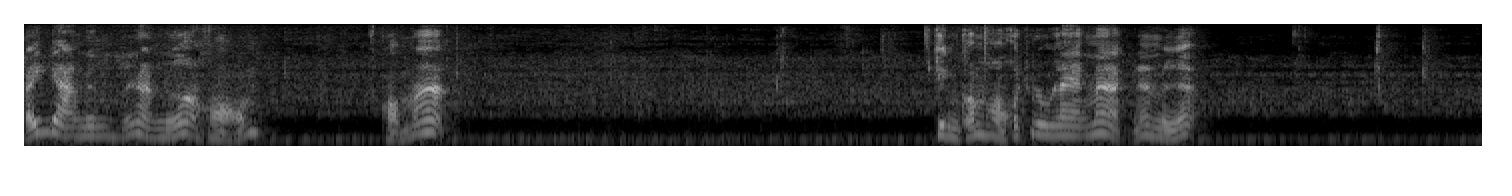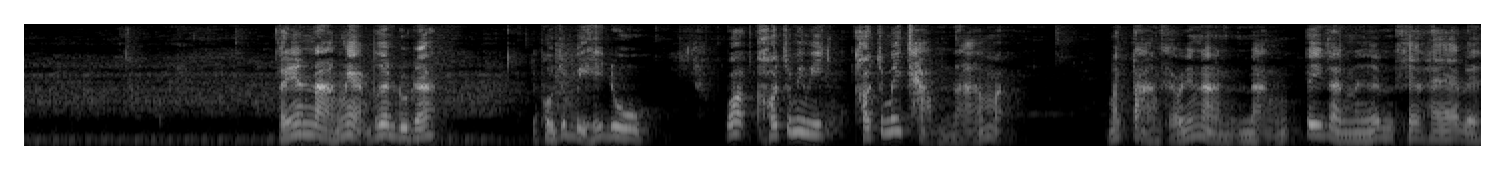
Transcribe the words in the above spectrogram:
อีกอย่างหนึ่งในหนังเนื้อหอม หอมมาก กลิ่นความหอมเขาจะรุนแรงมากนะเนื้อ แต่ในหนังเนี่ยเพื่อนดูนะ เดี๋ยวผมจะบีให้ดู ว่าเขาจะไม่มีเขาจะไม่ฉ่ำน้ำอะ มันต่างกับในหนังหนังไอ้แต่เนื้อแท้ๆเลย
